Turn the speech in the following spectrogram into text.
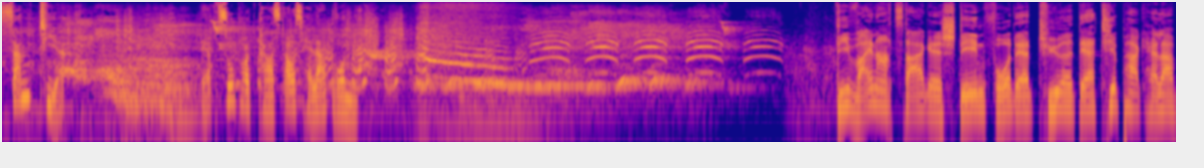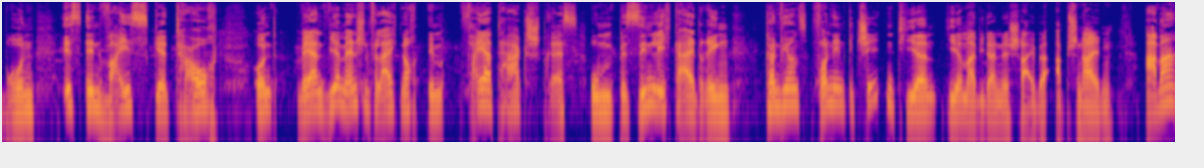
San Tier. Der Zoo-Podcast aus Hellerbrunn. Die Weihnachtstage stehen vor der Tür. Der Tierpark Hellerbrunn ist in Weiß getaucht. Und während wir Menschen vielleicht noch im Feiertagsstress um Besinnlichkeit ringen, können wir uns von den gechillten Tieren hier mal wieder eine Scheibe abschneiden. Aber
